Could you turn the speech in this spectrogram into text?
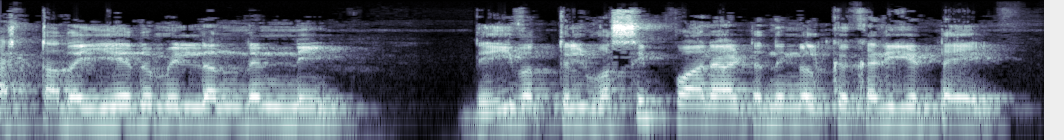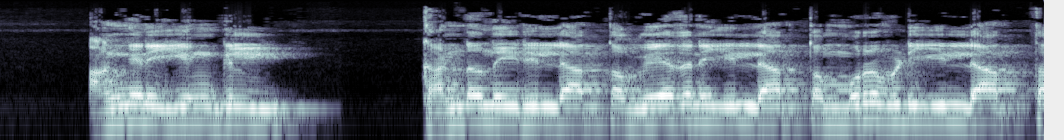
കഷ്ടത ഏതുമില്ലെന്നെണ്ണി ദൈവത്തിൽ വസിപ്പാനായിട്ട് നിങ്ങൾക്ക് കഴിയട്ടെ. അങ്ങനെയെങ്കിൽ കണ്ണുനീരില്ലാത്ത വേദനയില്ലാത്ത മുറവിടിയില്ലാത്ത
